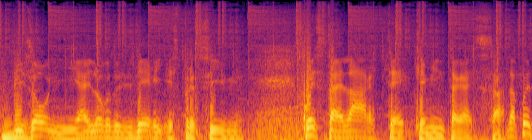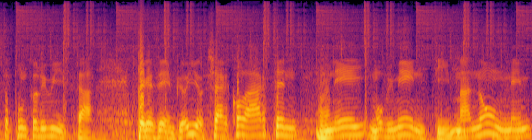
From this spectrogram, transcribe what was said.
bisogni, ai loro desideri espressivi. Questa è l'arte che mi interessa. Da questo punto di vista, per esempio, io cerco l'arte nei movimenti, ma non, nei,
